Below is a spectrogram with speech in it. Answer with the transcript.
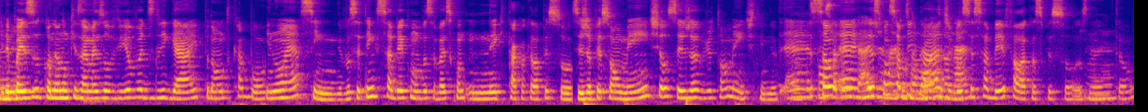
E depois, quando eu não quiser mais ouvir, eu vou desligar e pronto, acabou. E não é assim. Você tem que saber como você vai se conectar com aquela pessoa, seja pessoalmente ou seja virtualmente, entendeu? É, são, é responsabilidade, né? responsabilidade, Com o outro, né? você saber falar com as pessoas, né? Então.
